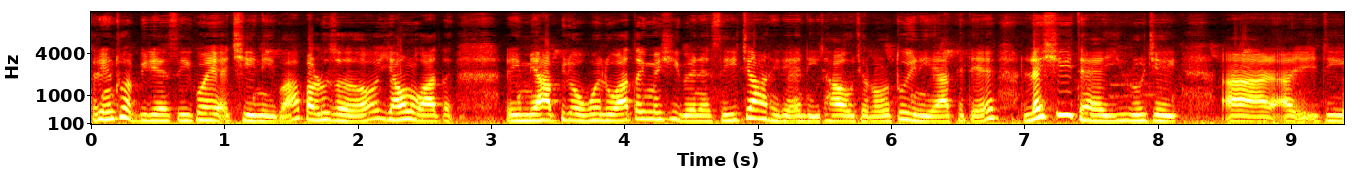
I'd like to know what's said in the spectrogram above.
သတင်းထွက်ပြီးတဲ့ဈေးကွက်ရဲ့အခြေအနေပါဘာလို့ဆိုတော့ရောင်းလိုအားတွေများပြီးတော့ဝယ်လိုအားသိမ့်မရှိဘဲနဲ့ဈေးကျနေတဲ့အနေအထားကိုကျွန်တော်တို့တွေ့နေရဖြစ်တယ်လက်ရှိတဲ့ယူရိုချိန်အာဒီ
